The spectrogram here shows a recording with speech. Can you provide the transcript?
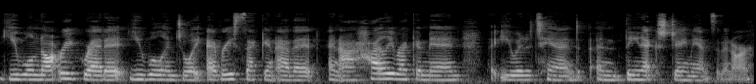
You will not regret it. You will enjoy every second of it. And I highly recommend that you would attend the next J-Man seminar.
